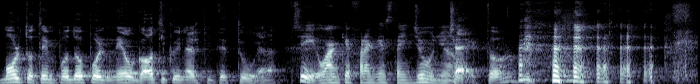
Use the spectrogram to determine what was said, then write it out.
molto tempo dopo il neogotico in architettura. Sì, o anche Frankenstein Jr. Certo.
